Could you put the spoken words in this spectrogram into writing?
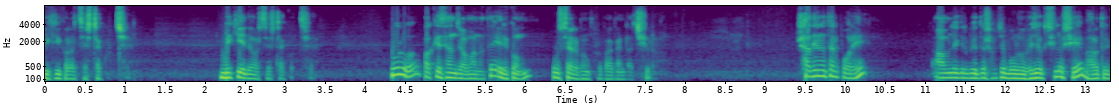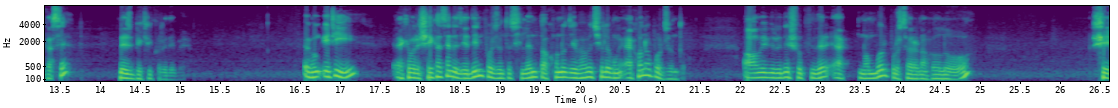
বিক্রি করার চেষ্টা করছে, বিকিয়ে দেওয়ার চেষ্টা করছে। পুরো পাকিস্তান জমানাতে এরকম প্রচার এবং প্রপাগান্ডা ছিল। স্বাধীনতার পরে আওয়ামী লীগের বিরুদ্ধে সবচেয়ে বড় অভিযোগ ছিল সে ভারতের কাছে দেশ বিক্রি করে দেবে। এবং এটি একেবারে শেখ হাসিনা যেদিন পর্যন্ত ছিলেন তখনও যেভাবে ছিল এবং এখনও পর্যন্ত আওয়ামী বিরোধী শক্তিদের এক নম্বর প্রচারণা হলো সে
